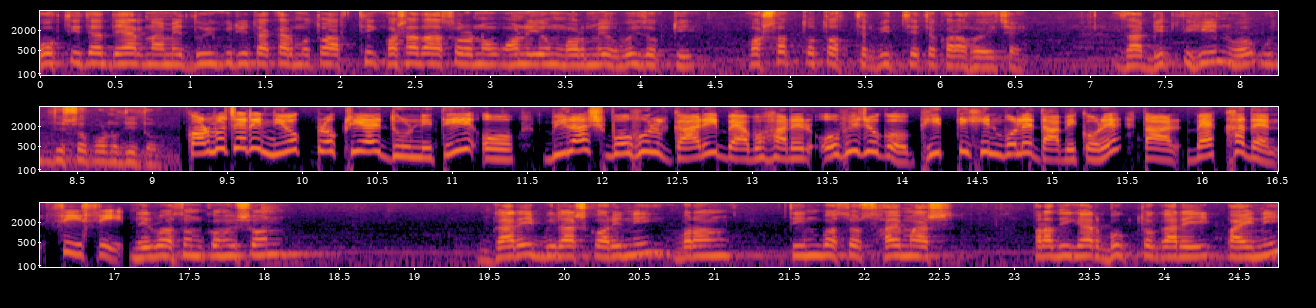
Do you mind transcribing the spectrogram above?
বক্তৃতা দেওয়ার নামে দুই কোটি টাকার মতো আর্থিক অসাদাচরণ ও অনিয়ম মর্মে অভিযোগটি অসত্য তথ্যের ভিত্তিতে করা হয়েছে যা ভিত্তিহীন ও উদ্দেশ্য প্রণোদিত কর্মচারী নিয়োগ প্রক্রিয়ায় দুর্নীতি ও বিলাসবহুল গাড়ি ব্যবহারের অভিযোগও ভিত্তিহীন বলে দাবি করে তার ব্যাখ্যা দেন সিইসি নির্বাচন কমিশন গাড়ি বিলাস করেনি বরং তিন বছর ছয় মাস প্রাধিকারভুক্ত গাড়ি পায়নি।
